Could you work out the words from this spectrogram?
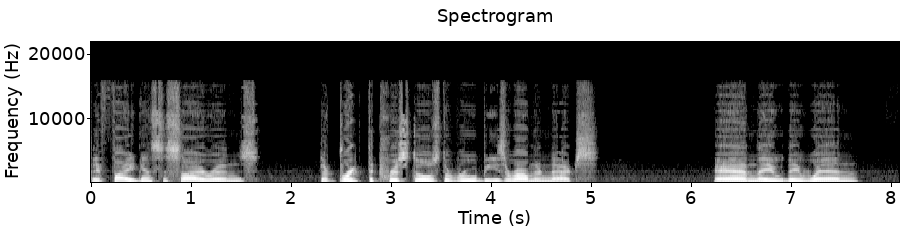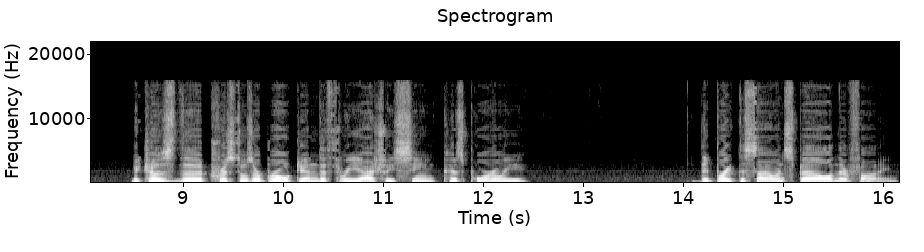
They fight against the sirens. They break the crystals, the rubies around their necks. And they, they win. Because the crystals are broken, the three actually seem piss poorly. They break the siren spell and they're fine.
